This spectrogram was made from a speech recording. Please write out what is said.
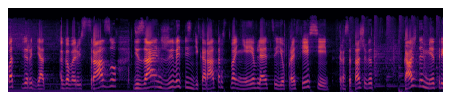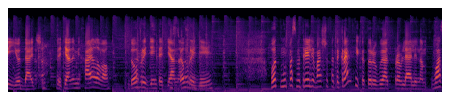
подтвердят. Оговорюсь сразу, дизайн, живопись, декораторство не является ее профессией. Красота живет в каждом метре ее дачи. Татьяна Михайлова. Добрый день, Татьяна. Добрый день. Вот мы посмотрели ваши фотографии, которые вы отправляли нам. У вас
